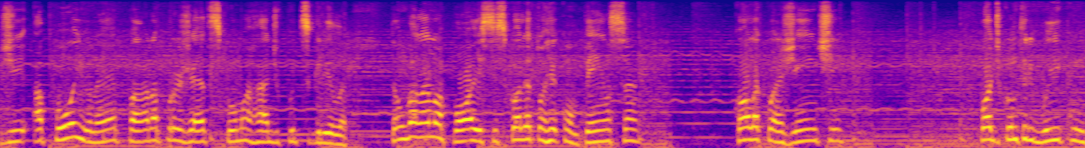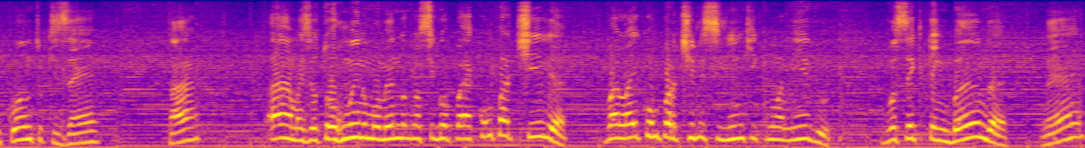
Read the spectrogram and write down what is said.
de apoio né, para projetos como a Rádio Putz Grila. Então vai lá no Apoia-se, escolhe a tua recompensa, cola com a gente, pode contribuir com quanto quiser, tá? Ah, mas eu tô ruim no momento, não consigo apoiar. Compartilha. Vai lá e compartilha esse link com um amigo. Você que tem banda, né?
